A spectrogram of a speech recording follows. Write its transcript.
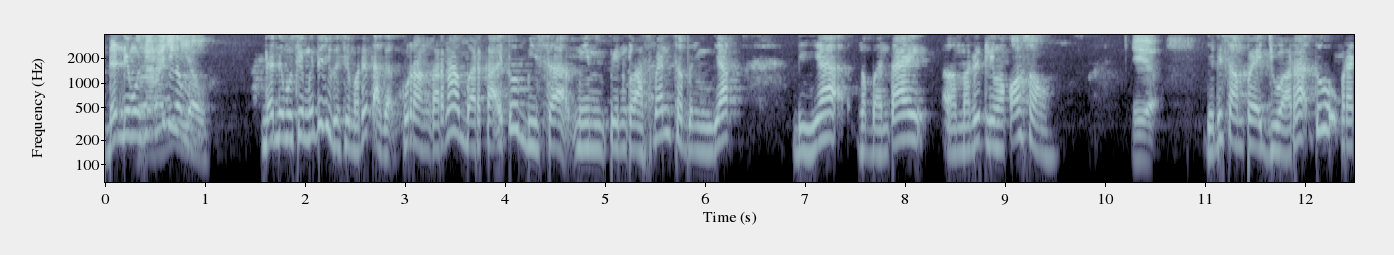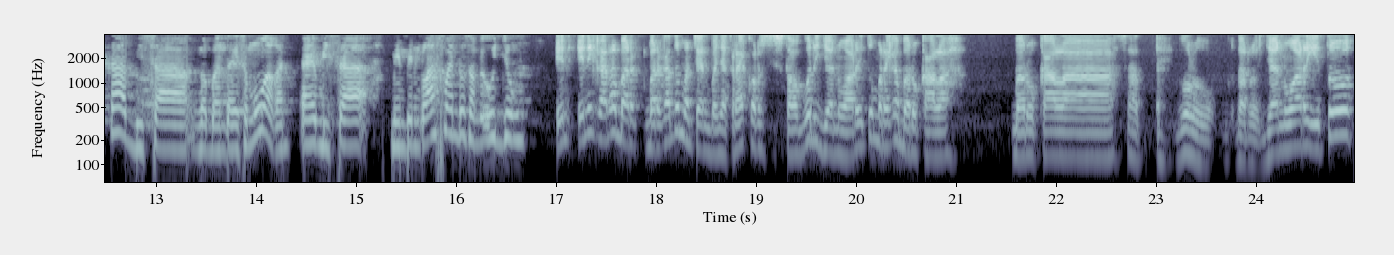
dan di musim Gelarnya itu juga jauh. dan di musim itu juga si Madrid agak kurang karena Barca itu bisa mimpin klasmen semenjak dia ngebantai eh, Madrid 5-0 Iya. Jadi sampai juara tuh mereka bisa ngebantai semua kan? Eh bisa mimpin klasmen tuh sampai ujung. Ini, ini karena Bar Barca tuh mencetak banyak rekor. sih. Setahu gue di Januari itu mereka baru kalah baru kalah saat eh gue lu dulu. Januari itu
